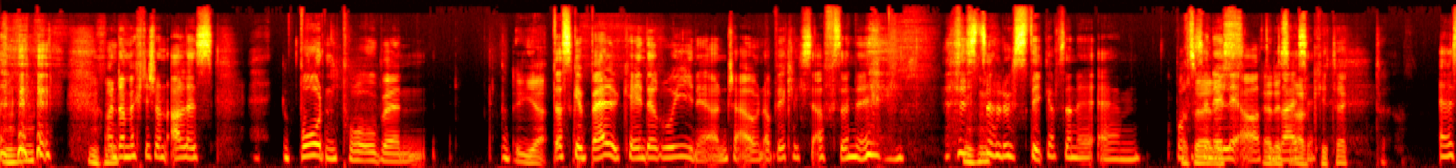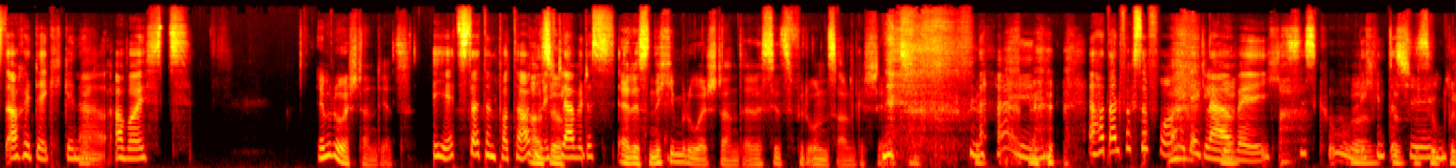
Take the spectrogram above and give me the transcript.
Mhm. Mhm. Und er möchte schon alles äh, Bodenproben, ja, das Gebälke in der Ruine anschauen, aber wirklich auf so eine, es ist so lustig, auf so eine ähm, also er professionelle ist, Art er und ist Weise. Architekt. Er ist Architekt, genau, Ja. aber ist Im Ruhestand jetzt. jetzt seit ein paar Tagen. Also- ich glaube, das Er ist nicht im Ruhestand, er ist jetzt für uns angestellt. nein, er hat einfach so Freude, glaube ich. Das ist cool. Ich finde das, ist schön. super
